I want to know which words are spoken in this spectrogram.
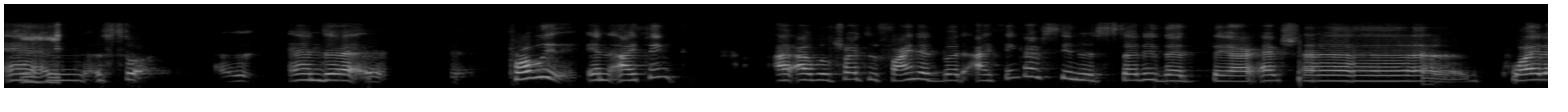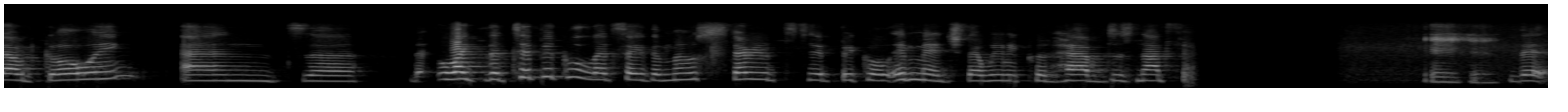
and mm-hmm. so uh, and uh, probably and I think I, I, will try to find it, but I think I've seen a study that they are actually uh, quite outgoing and uh, like the typical, let's say, the most stereotypical image that we could have does not fit. Mm-hmm. The,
